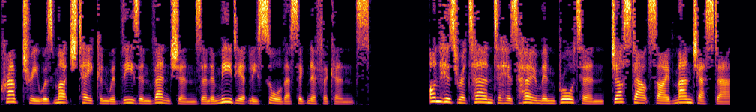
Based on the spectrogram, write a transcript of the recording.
Crabtree was much taken with these inventions and immediately saw their significance. On his return to his home in Broughton, just outside Manchester,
